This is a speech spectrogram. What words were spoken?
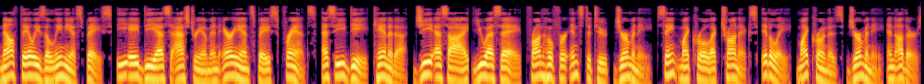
now Thales Alenia Space, EADS Astrium and Arianespace France, SED Canada, GSI USA, Fraunhofer Institute Germany, Saint Microelectronics Italy, Micronas Germany and others.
